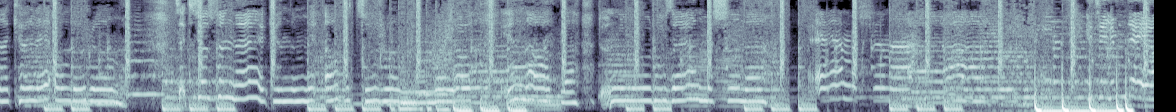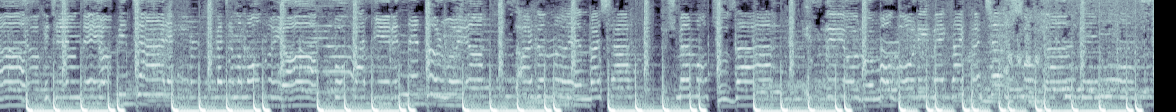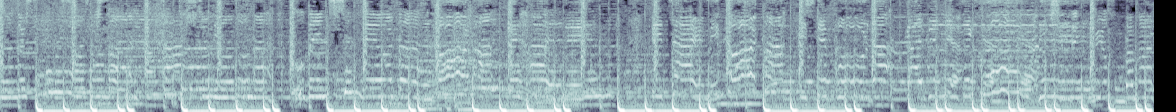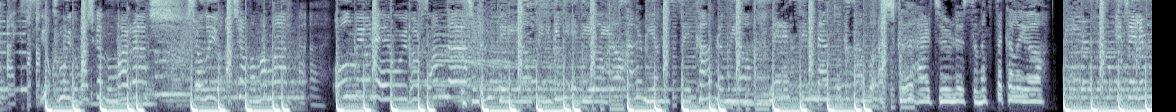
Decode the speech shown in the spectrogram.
sana köle olurum. Tek sözüne kendimi avuturum. Ama yok inatla dönüyoruz en başına. sınıfta kalıyor. Hiç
